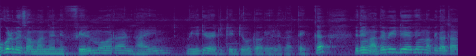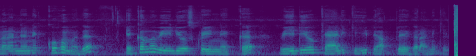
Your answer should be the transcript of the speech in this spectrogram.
ඔකුල මේ සම්බන්ධන්නේ ෆිල්ම් ෝරා 9 වීඩියෝ එඩිටින් ටියුටෝරියල් එකත් එක්ක. ඉතින් අද වීඩියෝගෙන් අපි කතා කරන්න යන්නේ කොහොමද? එකම වීඩියෝ ස්ක්‍රීන් එක වීඩියෝ කෑලි කිහිපයක් ප්ලේ කරන්න කියලා.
